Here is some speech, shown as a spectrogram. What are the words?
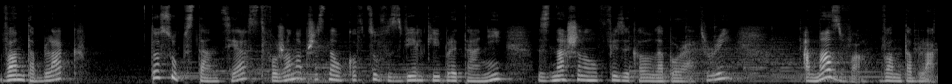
Vanta Black to substancja stworzona przez naukowców z Wielkiej Brytanii z National Physical Laboratory, a nazwa Vanta Black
